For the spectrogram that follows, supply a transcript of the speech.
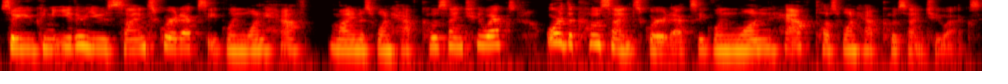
So you can either use sine squared x equaling 1 half minus 1 half cosine 2x, or the cosine squared x equaling 1 half plus 1 half cosine 2x.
